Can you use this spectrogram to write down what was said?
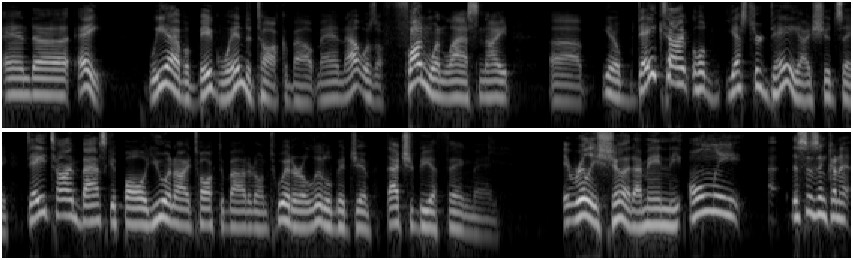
And uh, hey, we have a big win to talk about, man. That was a fun one last night. Uh, you know, daytime, well, yesterday, I should say, daytime basketball. You and I talked about it on Twitter a little bit, Jim. That should be a thing, man. It really should. I mean, the only, uh, this isn't going to,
